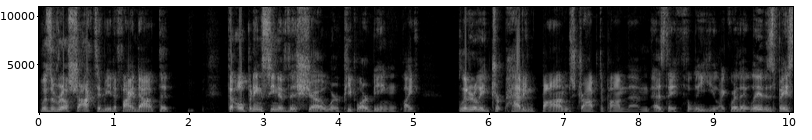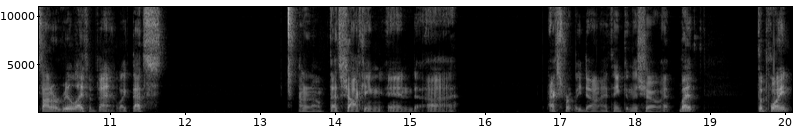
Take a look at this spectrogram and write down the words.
was a real shock to me to find out that the opening scene of this show where people are being like literally dr- having bombs dropped upon them as they flee like where they live is based on a real life event like that's i don't know that's shocking and uh expertly done i think in the show but the point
